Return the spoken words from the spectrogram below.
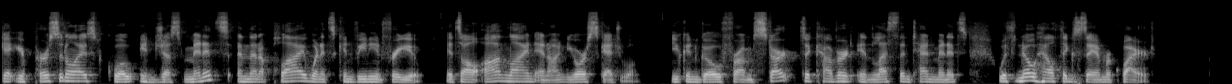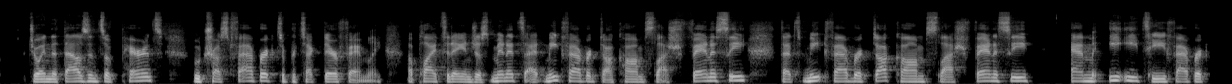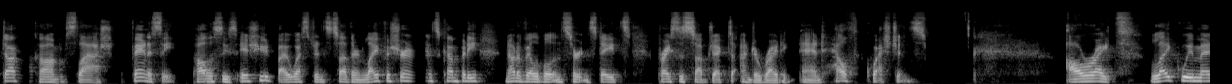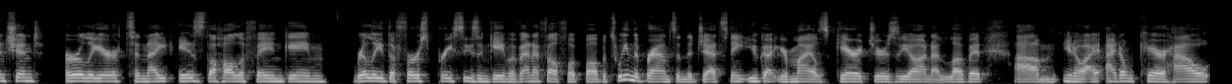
Get your personalized quote in just minutes and then apply when it's convenient for you. It's all online and on your schedule. You can go from start to covered in less than 10 minutes with no health exam required. Join the thousands of parents who trust Fabric to protect their family. Apply today in just minutes at meetfabric.com slash fantasy. That's meetfabric.com slash fantasy. M-E-E-T fabric.com slash fantasy. Policies issued by Western Southern Life Assurance Company, not available in certain states. Prices subject to underwriting and health questions. All right. Like we mentioned earlier, tonight is the Hall of Fame game. Really, the first preseason game of NFL football between the Browns and the Jets. Nate, you got your Myles Garrett jersey on. I love it. Um, you know, I, I don't care how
